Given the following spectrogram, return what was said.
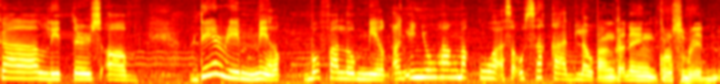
ka liters of dairy milk buffalo milk ang inyuhang makuha sa usa ka adlaw Ang kaning crossbreed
